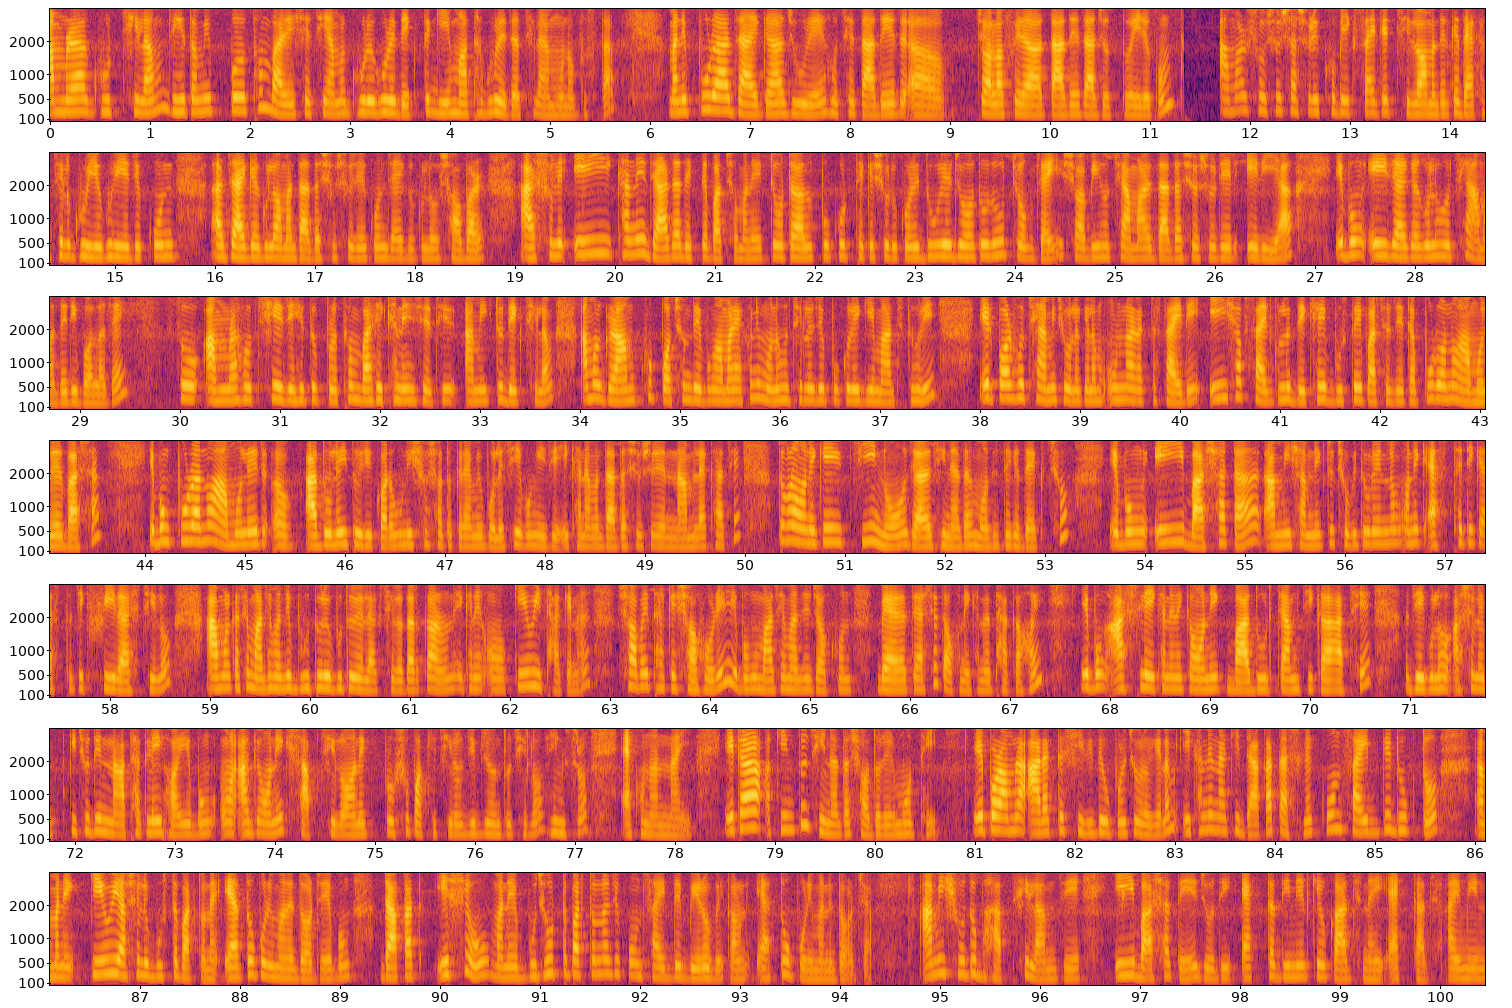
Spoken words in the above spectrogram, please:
আমরা ঘুরছিলাম, যেহেতু আমি প্রথমবার এসেছি, আমার ঘুরে ঘুরে দেখতে গিয়ে মাথা ঘুরে যাচ্ছিল এমন অবস্থা। মানে পুরা জায়গা জুড়ে হচ্ছে তাদের চলাফেরা, তাদের রাজত্ব এরকম। আমার শ্বশুর শাশুড়ি খুব এক্সাইটেড ছিল, আমাদেরকে দেখাচ্ছিল ঘুরিয়ে ঘুরিয়ে যে কোন জায়গাগুলো আমার দাদা শ্বশুরের, কোন জায়গাগুলো সবার। আসলে এইখানে যা যা দেখতে পাচ্ছ মানে টোটাল পুকুর থেকে শুরু করে দূরে যত দূর চোখ যাই সবই হচ্ছে আমার দাদা শ্বশুরের এরিয়া এবং এই জায়গাগুলো হচ্ছে আমাদেরই বলা যায়। সো আমরা হচ্ছে যেহেতু প্রথমবার এখানে এসেছি, আমি একটু দেখছিলাম। আমার গ্রাম খুব পছন্দ এবং আমার এখনই মনে হচ্ছিল যে পুকুরে গিয়ে মাছ ধরি। এরপর হচ্ছে আমি চলে গেলাম অন্য আর একটা সাইডে এই সব সাইডগুলো দেখে বুঝতেই পারছ যে এটা পুরনো আমলের বাসা এবং পুরানো আমলের আদলেই তৈরি করা। উনিশশো শতকের আমি বলেছি এবং এই যে এখানে আমার দাদা শ্বশুরের নাম লেখা আছে। তোমরা অনেকেই চিনো যারা ঝিনাদার মধ্যে থেকে দেখছ এবং এই বাসাটা আমি সামনে একটু ছবি তুলে নিলাম। অনেক অ্যাস্থেটিক অ্যাস্থেটিক ফিল আসছিল। আমার কাছে মাঝে মাঝে ভুতুরে ভুতুরে লাগছিল। তার কারণ এখানে কেউই থাকে না। সবাই থাকে শহরে এবং মাঝে মাঝে যখন বেড়াতে আসে তখন এখানে থাকা হয়। এবং আসলে এখানে নাকি অনেক বাদুর চামচিকা আছে যেগুলো আসলে কিছুদিন না থাকলেই হয় এবং আগে অনেক সাপ ছিল, অনেক পশু পাখি ছিল, জীবজন্তু ছিল, হিংস্র, এখন আর নাই। এটা কিন্তু ঝিনাদা সদরের মধ্যেই। এরপর আমরা আর একটা সিঁড়িতে উপরে চলে গেলাম। এখানে নাকি ডাকাত আসলে কোন সাইড দিয়ে ঢুকতো মানে কেউই আসলে বুঝতে পারতো না এত পরিমাণে দরজা এবং ডাকাত এসেও মানে বুঝে উঠতে পারতো না যে কোন সাইড দিয়ে বেরোবে, কারণ এত পরিমাণে দরজা। আমি শুধু ভাবছিলাম যে এই বাসাতে যদি একটা দিনের কেউ কাজ নেয়, এক কাজ আই মিন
